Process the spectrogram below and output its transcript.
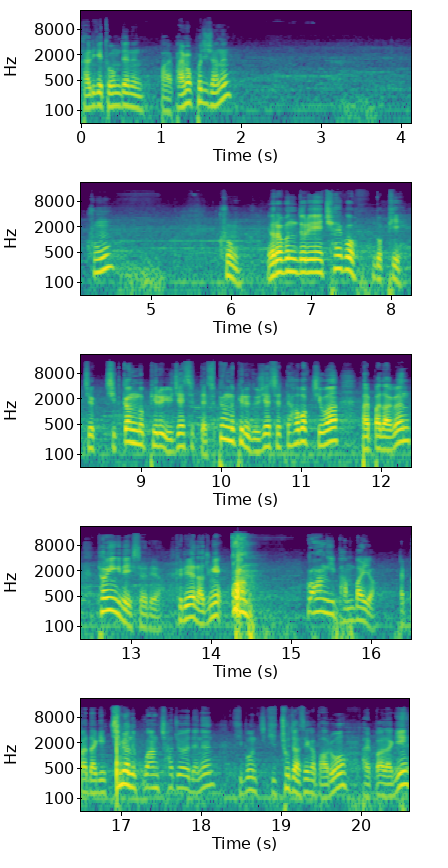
달리기에 도움되는 발, 발목 포지션은 쿵, 쿵. 여러분들이 최고 높이, 즉 직각 높이를 유지했을 때, 수평 높이를 유지했을 때 허벅지와 발바닥은 평행이 돼 있어야 돼요. 그래야 나중에 꽝, 꽝 이 반발력, 발바닥이 지면을 꽝 차줘야 되는 기본 기초 자세가 바로 발바닥이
